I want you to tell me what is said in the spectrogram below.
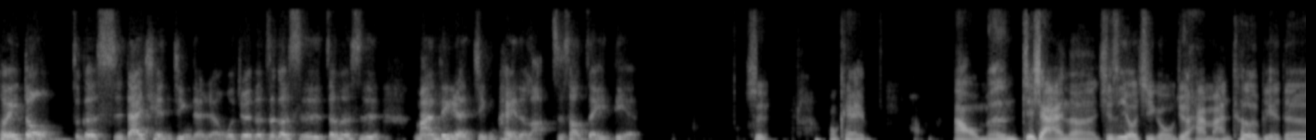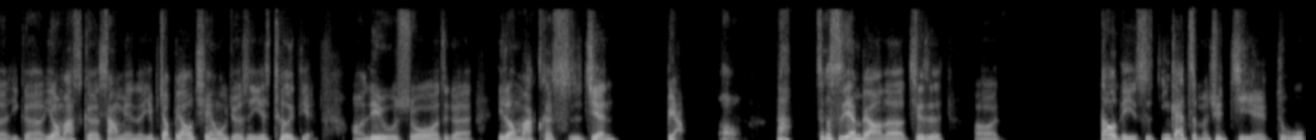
推动这个时代前进的人。我觉得这个是真的是蛮令人敬佩的啦，至少这一点是 OK。好那我们接下来呢，其实有几个我觉得还蛮特别的一个 Elon Musk 上面的，也不叫标签，我觉得是一些特点哦。例如说这个 Elon Musk 时间表哦，那这个时间表呢，其实呃，到底是应该怎么去解读？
